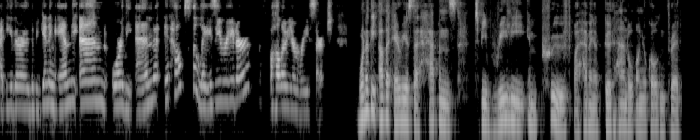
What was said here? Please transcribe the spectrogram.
at either the beginning and the end or the end, it helps the lazy reader follow your research. One of the other areas that happens to be really improved by having a good handle on your golden thread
